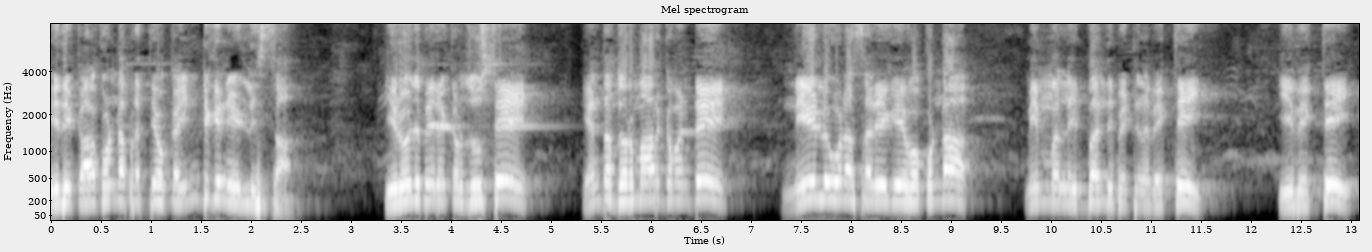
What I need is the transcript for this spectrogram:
ఇది కాకుండా ప్రతి ఒక్క ఇంటికి నీళ్ళు ఇస్తా. ఈరోజు మీరు ఇక్కడ చూస్తే ఎంత దుర్మార్గం అంటే నీళ్ళు కూడా సరిగా ఇవ్వకుండా మిమ్మల్ని ఇబ్బంది పెట్టిన వ్యక్తి ఈ వ్యక్తి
